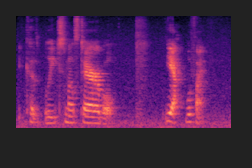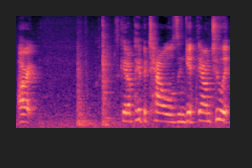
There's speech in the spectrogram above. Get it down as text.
because bleach smells terrible. Yeah, we'll find. All right, let's get our paper towels and get down to it.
